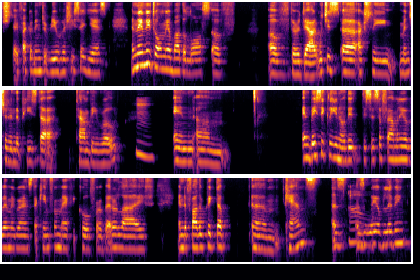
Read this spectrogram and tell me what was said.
sh- if I could interview her. She said yes. And then they told me about the loss of of their dad, which is uh, actually mentioned in the piece that Tanvi wrote. Hmm. And um, and basically, you know, th- this is a family of immigrants that came from Mexico for a better life, and the father picked up um, cans as as a Oh. way of living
